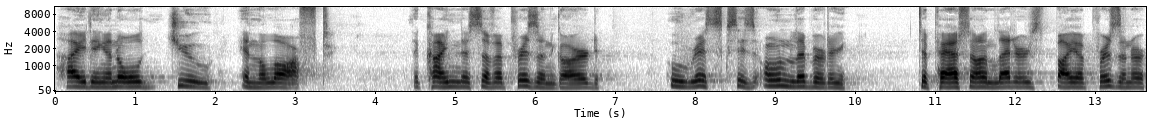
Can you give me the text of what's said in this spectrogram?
hiding an old Jew in the loft. The kindness of a prison guard who risks his own liberty to pass on letters by a prisoner,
